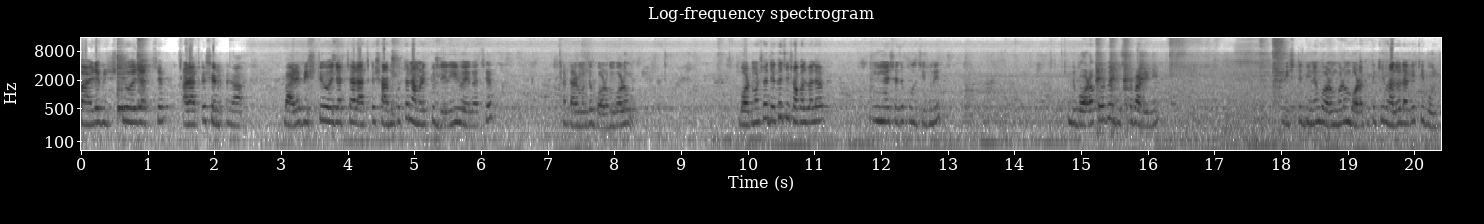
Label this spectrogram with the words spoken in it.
বাইরে বৃষ্টি হয়ে যাচ্ছে। আর আজকে বাইরে বৃষ্টি হয়ে যাচ্ছে আর আজকে স্নান করতে না আমার একটু দেরি হয়ে গেছে। আর তার মধ্যে গরম গরম। বরমশাই দেখেছি সকালবেলা নিয়ে এসেছে ফুল চিংড়ি। কিন্তু বড়া করবে বুঝতে পারিনি। বৃষ্টির দিনে গরম গরম বড়া খেতে কি ভালো লাগে কি বলব?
